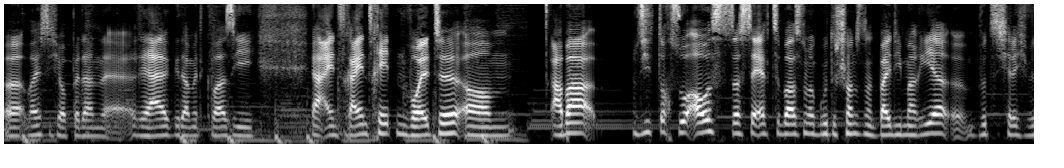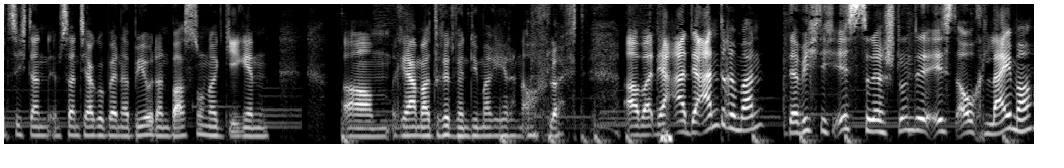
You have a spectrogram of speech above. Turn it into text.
Äh, weiß nicht, ob er dann äh, Real damit quasi ja, eins reintreten wollte. Ähm, aber sieht doch so aus, dass der FC Barcelona gute Chancen hat. Bei Di Maria äh, wird sicherlich witzig dann im Santiago Bernabeu dann Barcelona gegen ähm, Real Madrid, wenn die Maria dann aufläuft. Aber der, der andere Mann, der wichtig ist zu der Stunde, ist auch Leimer.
